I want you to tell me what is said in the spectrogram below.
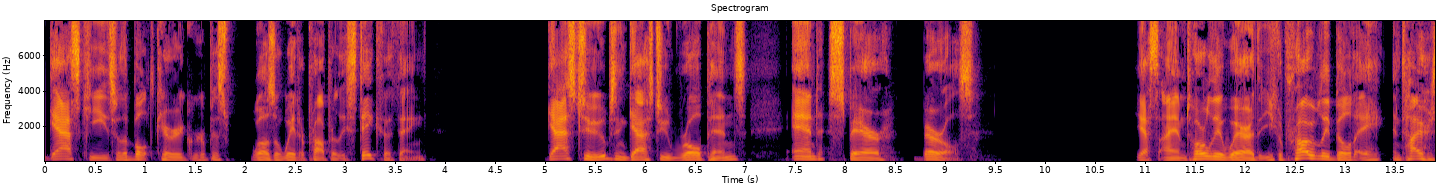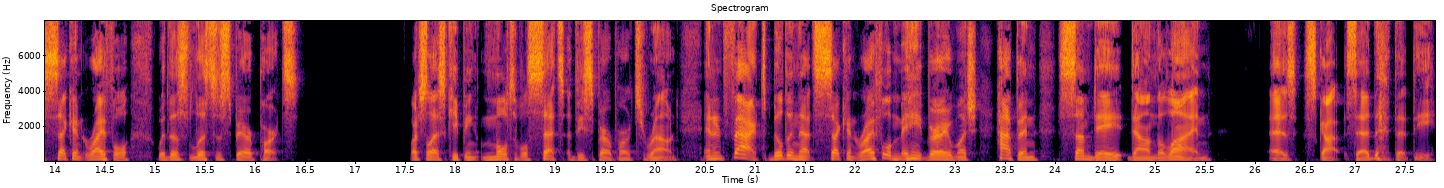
gas keys for the bolt carrier group, as well as a way to properly stake the thing, gas tubes and gas tube roll pins, and spare barrels. Yes, I am totally aware that you could probably build an entire second rifle with this list of spare parts much less keeping multiple sets of these spare parts around. And in fact, building that second rifle may very much happen someday down the line. As Scott said, that the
